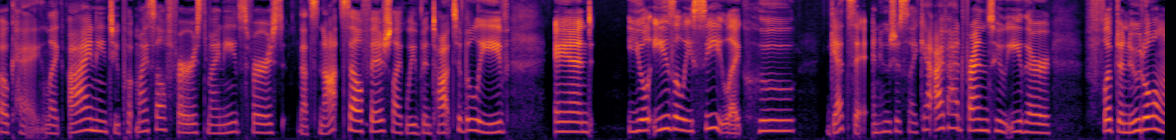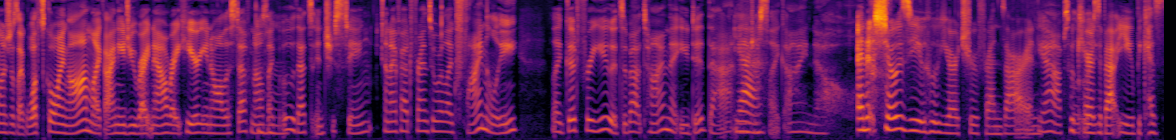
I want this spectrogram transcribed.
okay, like I need to put myself first, my needs first. That's not selfish, like we've been taught to believe. And you'll easily see like who gets it and who's just like, yeah, I've had friends who either flipped a noodle and was just like, what's going on? Like, I need you right now, right here, you know, all this stuff. And I was like, Mhm. ooh, that's interesting. And I've had friends who were like, finally, like, good for you. It's about time that you did that. And Yeah. I'm just like, I know. and it shows you who your true friends are and Yeah, who cares about you because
